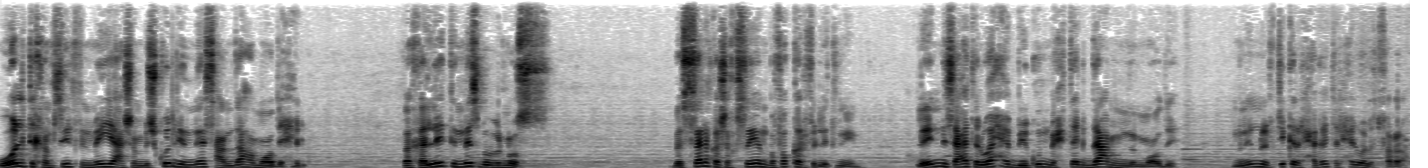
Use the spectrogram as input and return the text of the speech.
وقلت خمسين في المية عشان مش كل الناس عندها ماضي حلو. فخليت النسبة بالنص. بس أنا كشخصيا بفكر في الاتنين لأن ساعات الواحد بيكون محتاج دعم من الماضي من إنه يفتكر الحاجات الحلوة اللي تفرحه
